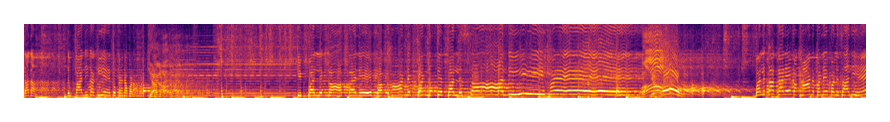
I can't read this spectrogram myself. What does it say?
दादा जब काली का किए हैं तो कहना पड़ा। क्या बेटे कि बल का करे बखान पंत बलशाली है। बल का करे बखान बने बलशाली है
